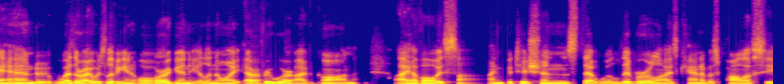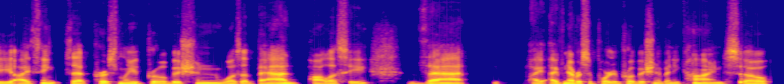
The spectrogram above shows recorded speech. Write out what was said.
And whether I was living in Oregon, Illinois, everywhere I've gone, I have always signed petitions that will liberalize cannabis policy. I think that personally, prohibition was a bad policy that I, have never supported prohibition of any kind. So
